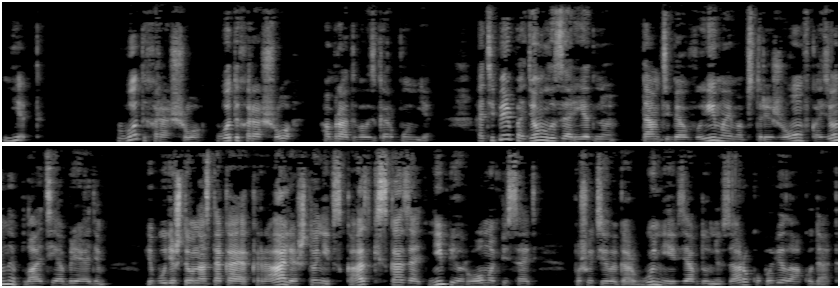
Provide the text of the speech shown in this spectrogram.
«Нет». «Вот и хорошо, вот и хорошо», — обрадовалась Горбунья. «А теперь пойдем в лазаретную. Там тебя вымоем, обстрижем, в казенное платье обрядем. И будешь ты у нас такая краля, что ни в сказке сказать, ни пером описать», — пошутила Горбунья и, взяв Дуню за руку, повела куда-то.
